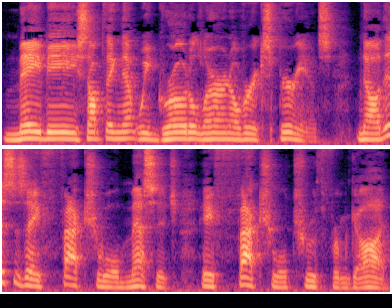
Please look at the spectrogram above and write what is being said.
maybe, something that we grow to learn over experience. No, this is a factual message, a factual truth from God.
